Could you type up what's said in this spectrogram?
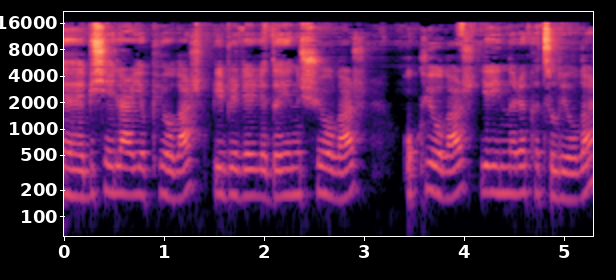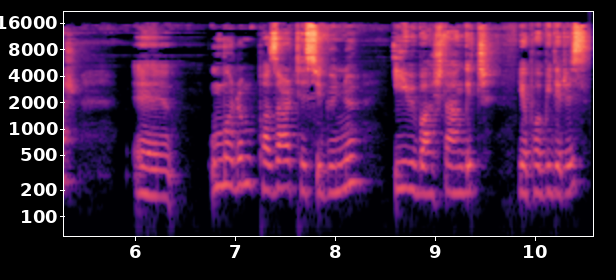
e, bir şeyler yapıyorlar. Birbirleriyle dayanışıyorlar, okuyorlar, yayınlara katılıyorlar. E, Umarım pazartesi günü iyi bir başlangıç yapabiliriz.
